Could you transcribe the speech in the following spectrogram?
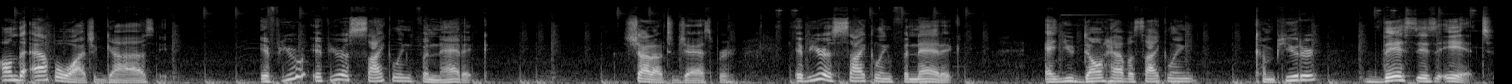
on the Apple Watch, guys. If you're if you're a cycling fanatic, shout out to Jasper. If you're a cycling fanatic and you don't have a cycling computer, this is it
